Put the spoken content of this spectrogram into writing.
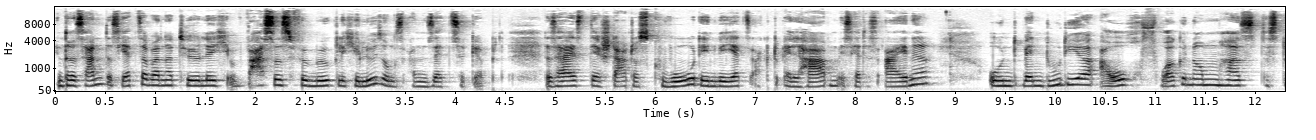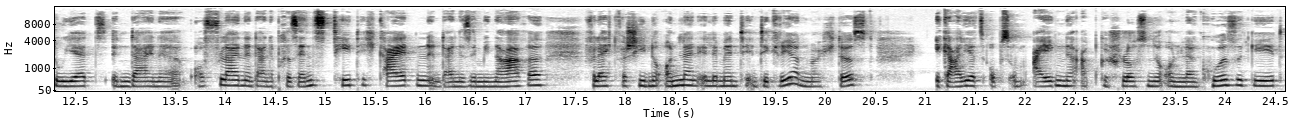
Interessant ist jetzt aber natürlich, was es für mögliche Lösungsansätze gibt. Das heißt, der Status quo, den wir jetzt aktuell haben, ist ja das eine. Und wenn du dir auch vorgenommen hast, dass du jetzt in deine Offline, in deine Präsenztätigkeiten, in deine Seminare vielleicht verschiedene Online-Elemente integrieren möchtest, egal jetzt, ob es um eigene abgeschlossene Online-Kurse geht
